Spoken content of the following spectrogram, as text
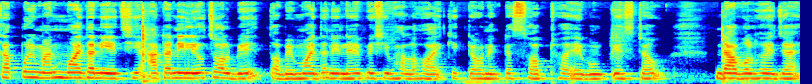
কাপ পরিমাণ ময়দা নিয়েছি। আটা নিলেও চলবে, তবে ময়দা নিলে বেশি ভালো হয়, কেকটা অনেকটা সফট হয় এবং টেস্টটাও ডাবল হয়ে যায়।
